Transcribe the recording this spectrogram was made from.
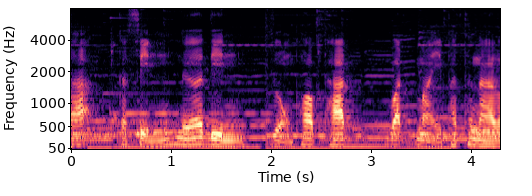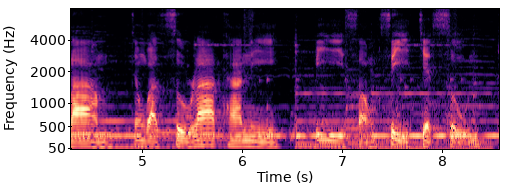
ระกสินเนื้อดิน หลวงพ่อพัด วัดใหม่พัฒนาราม จังหวัดสุราษฎร์ธานี ปี 2470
